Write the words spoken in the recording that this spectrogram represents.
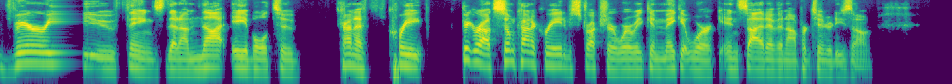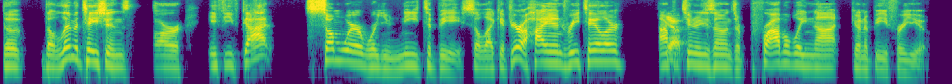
very few things that I'm not able to kind of create, figure out some kind of creative structure where we can make it work inside of an opportunity zone. The the limitations are if you've got somewhere where you need to be. So like if you're a high-end retailer, opportunity yeah. zones are probably not going to be for you,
